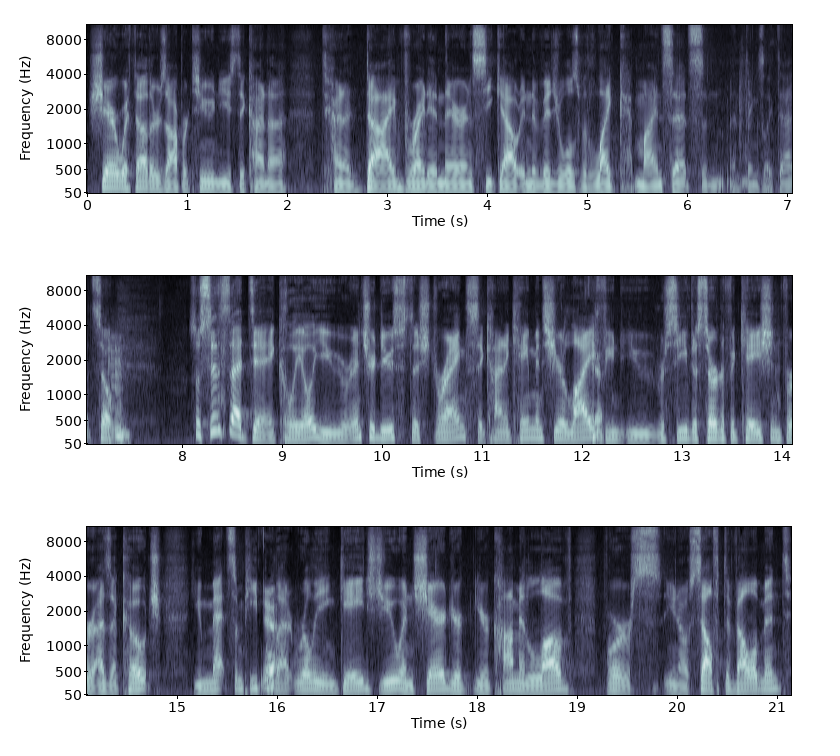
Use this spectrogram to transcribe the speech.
share with others opportunities to kind of to kind of dive right in there and seek out individuals with like mindsets and, and things like that. So. So since that day, Khalil, you were introduced to strengths. It kind of came into your life. Yeah. You, you, received a certification for as a coach. You met some people yeah. that really engaged you and shared your, your common love for you know self development.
